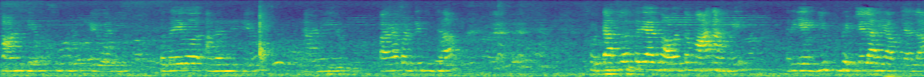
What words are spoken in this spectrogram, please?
छान ठेव सुखरूप ठेव आणि सदैव आनंदी ठेव. आणि पाया पडते तुझ्या. छोटा असला तरी आज भावाचा मान आहे. तरी हे गिफ्ट भेटलेलं आहे आपल्याला.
